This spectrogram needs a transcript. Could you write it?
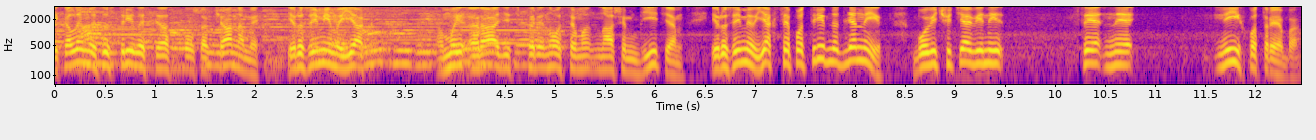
І коли ми зустрілися з полтавчанами і розуміємо, як ми радість переносимо нашим дітям, і розуміємо, як це потрібно для них, бо відчуття війни це не, не їх потреба.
